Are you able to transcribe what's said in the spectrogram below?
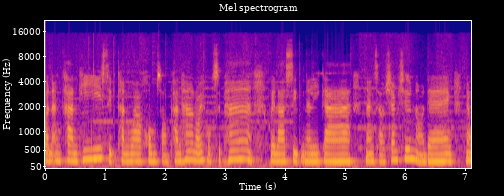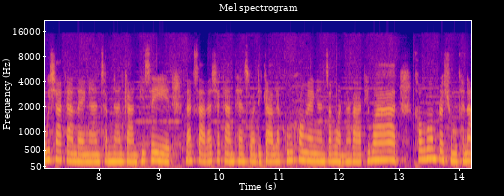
วันอังคารที่ 20 ธันวาคม 2565 เวลา 10 นาฬิกา นางสาวแช่มชื่นหนอแดง นักวิชาการแรงงานชำนาญการพิเศษ รักษาราชการแทนสวัสดิการและคุ้มครองแรงงานจังหวัดนราธิวาส เข้าร่วมประชุมคณะ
